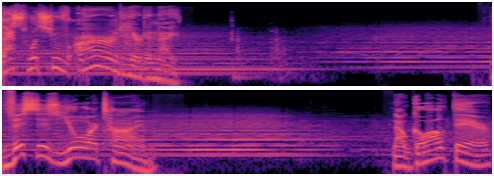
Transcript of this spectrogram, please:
That's what you've earned here tonight. This is your time. Now go out there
